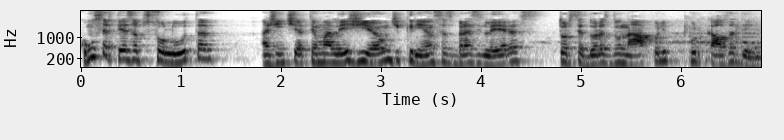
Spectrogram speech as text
com certeza absoluta a gente ia ter uma legião de crianças brasileiras torcedoras do Napoli por causa dele.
